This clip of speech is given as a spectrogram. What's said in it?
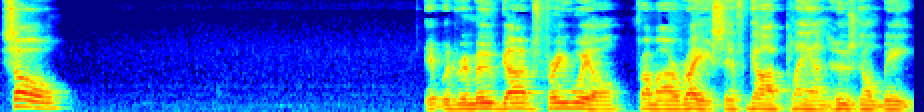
So, it would remove God's free will from our race if God planned who's going to be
